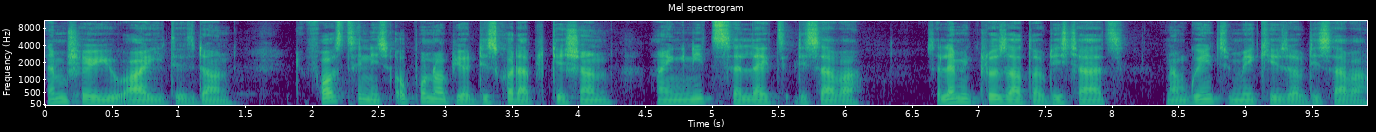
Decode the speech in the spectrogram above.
let me show you how it is done. The first thing is open up your discord application and you need to select the server. So let me close out of this chat and i'm going to make use of this server.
